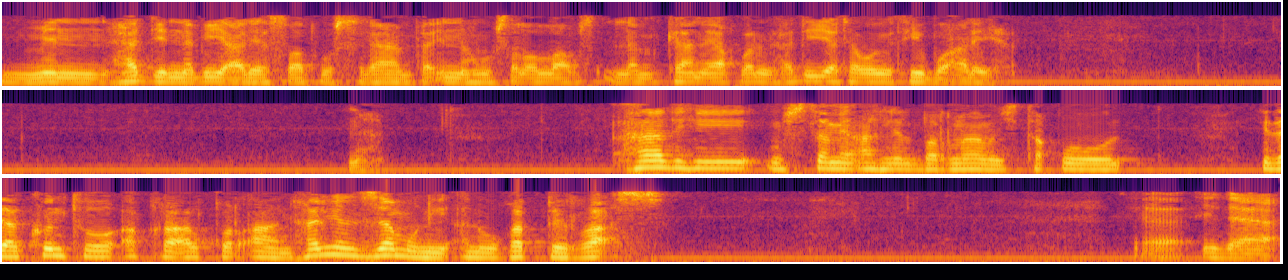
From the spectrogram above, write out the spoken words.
من هدي النبي عليه الصلاة والسلام فإنه صلى الله عليه وسلم كان يقبل الهدية ويثيب عليها. نعم. هذه مستمعة للبرنامج تقول إذا كنت أقرأ القرآن هل يلزمني أن أغطي الرأس؟ إذا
